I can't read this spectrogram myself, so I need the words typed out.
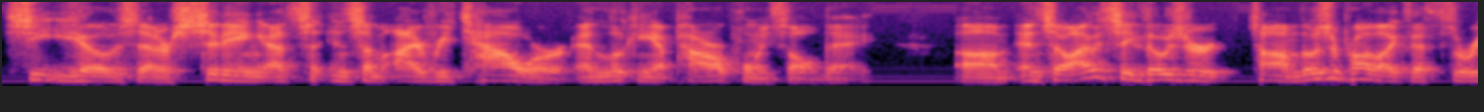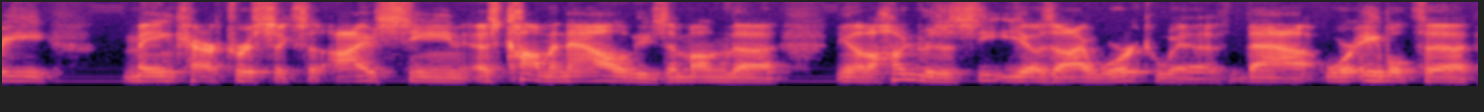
CEOs that are sitting at in some ivory tower and looking at powerpoints all day. Um, and so I would say those are Tom. Those are probably like the three main characteristics that I've seen as commonalities among the you know the hundreds of CEOs that I worked with that were able to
